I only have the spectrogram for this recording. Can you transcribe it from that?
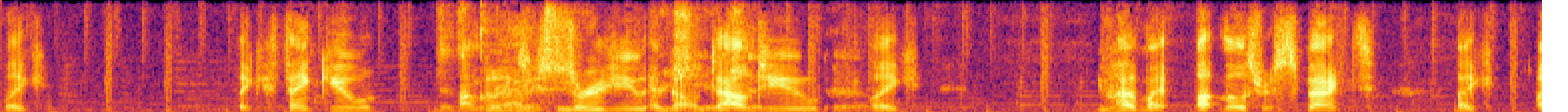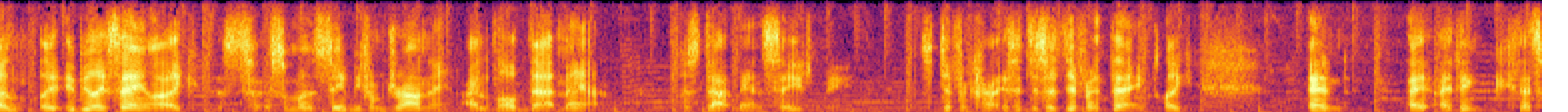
like, like thank you. I'm going to serve you and bow down to you. Yeah. Like you have my utmost respect. Like, I, it'd be like saying like someone saved me from drowning. I love that man because that man saved me. It's a different kind. It's just a different thing. Like, and I, I think that's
